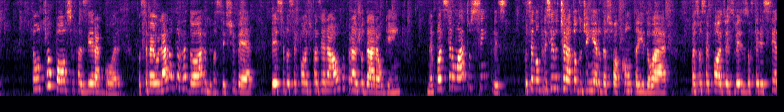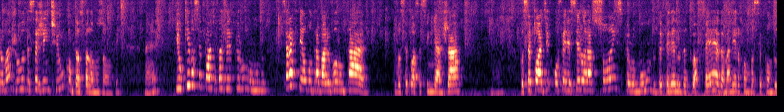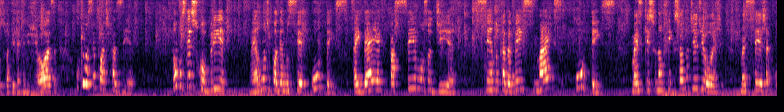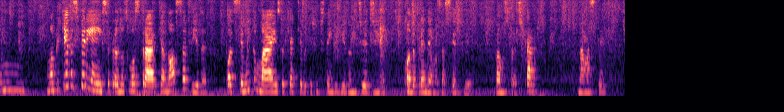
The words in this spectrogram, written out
Então, o que eu posso fazer agora? Você vai olhar ao teu redor, onde você estiver, ver se você pode fazer algo para ajudar alguém. Né? Pode ser um ato simples. Você não precisa tirar todo o dinheiro da sua conta e doar, mas você pode, às vezes, oferecer uma ajuda, ser gentil, como nós falamos ontem. Né? E o que você pode fazer pelo mundo? Será que tem algum trabalho voluntário que você possa se engajar? Você pode oferecer orações pelo mundo, dependendo da tua fé, da maneira como você conduz sua vida religiosa. O que você pode fazer? Vamos descobrir né, onde podemos ser úteis. A ideia é que passemos o dia sendo cada vez mais úteis, mas que isso não fique só no dia de hoje, mas seja um, uma pequena experiência para nos mostrar que a nossa vida pode ser muito mais do que aquilo que a gente tem vivido no dia a dia quando aprendemos a servir. Vamos praticar? Namastê.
